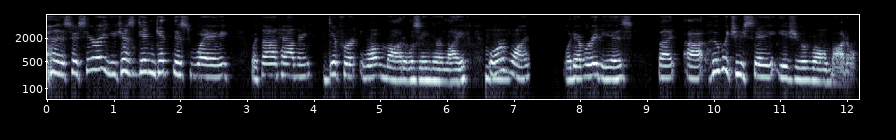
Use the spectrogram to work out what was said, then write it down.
so, Sarah, you just didn't get this way without having different role models in your life, mm-hmm. or one, whatever it is. But uh, who would you say is your role model?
